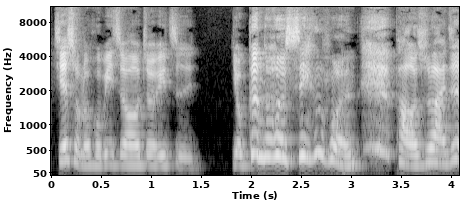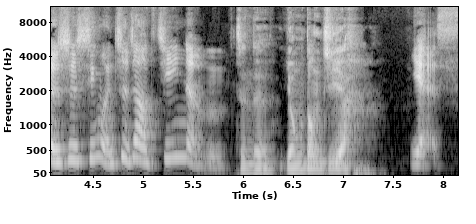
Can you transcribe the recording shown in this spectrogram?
接手了火币之后，就一直有更多的新闻 跑出来，真的是新闻制造机呢。嗯，真的永动机啊。Yes。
